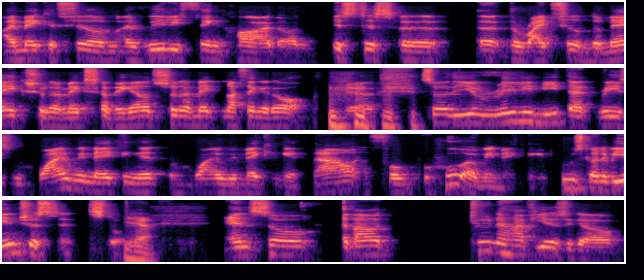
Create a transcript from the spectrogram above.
I make a film, I really think hard on: is this uh, uh, the right film to make? Should I make something else? Should I make nothing at all? Yeah. so you really need that reason. Why are we making it? And why are we making it now? And for who are we making it? Who's going to be interested in the story? Yeah. And so about two and a half years ago,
